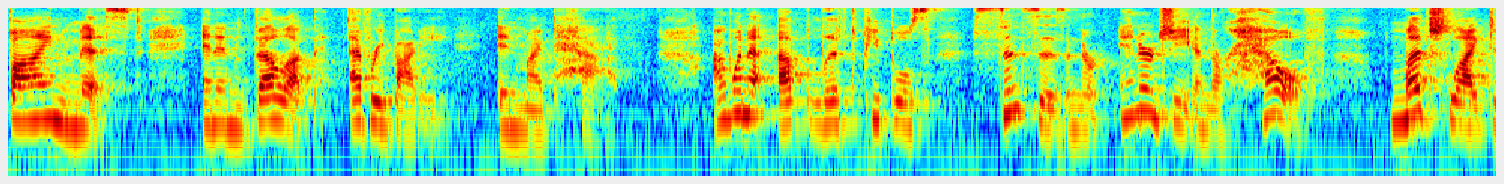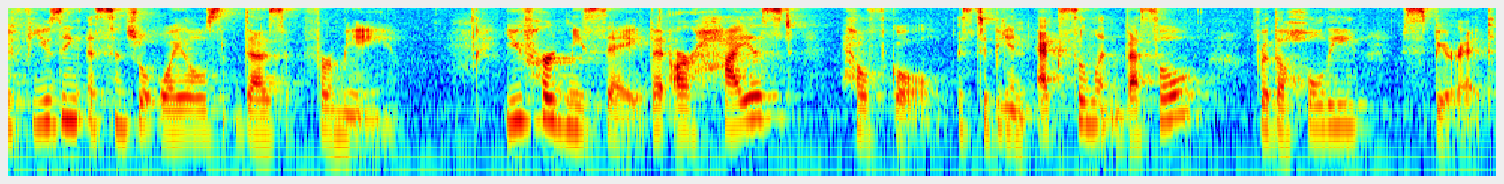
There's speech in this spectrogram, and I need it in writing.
fine mist and envelop everybody in my path. I want to uplift people's senses and their energy and their health, much like diffusing essential oils does for me. You've heard me say that our highest health goal is to be an excellent vessel for the Holy Spirit.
